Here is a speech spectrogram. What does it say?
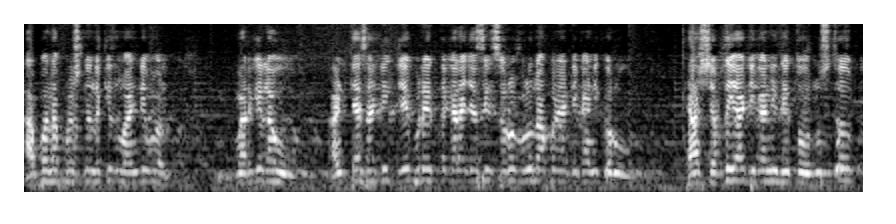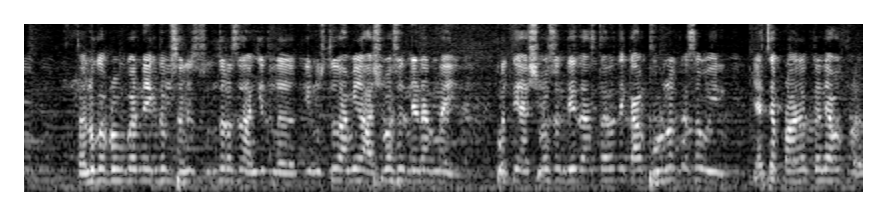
आपण हा प्रश्न नक्कीच मांडे मार्गे लावू आणि त्यासाठी जे प्रयत्न करायचे असतील सर्व मिळून आपण या ठिकाणी करू. हा शब्द या ठिकाणी देतो. नुसतं तालुका प्रमुखांनी एकदम सगळं सुंदर असं सांगितलं की नुसतं आम्ही आश्वासन देणार नाही. पण ते आश्वासन देत असताना ते काम पूर्ण कसं होईल याच्या प्राधान्याने आपण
